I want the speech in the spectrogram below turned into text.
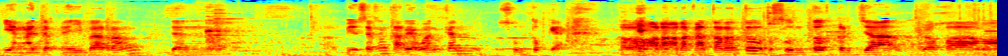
yang ngajak nyanyi bareng dan uh, biasanya kan karyawan kan suntuk ya. Kalau orang-orang kantoran tuh suntuk kerja berapa lama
